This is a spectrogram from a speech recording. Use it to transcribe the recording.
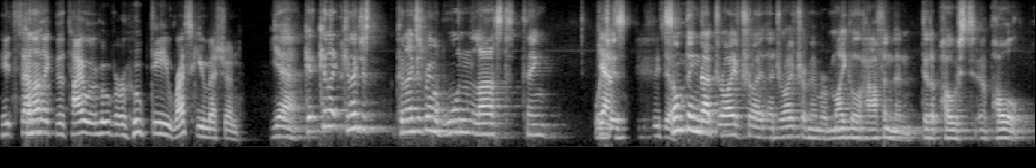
It sounds I- like the Tyler Hoover Hoopty rescue mission. Yeah. Can, can I can I just can I just bring up one last thing, which Yes, is something that drive tri a drive tribe member Michael Haffenden did a post a poll,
